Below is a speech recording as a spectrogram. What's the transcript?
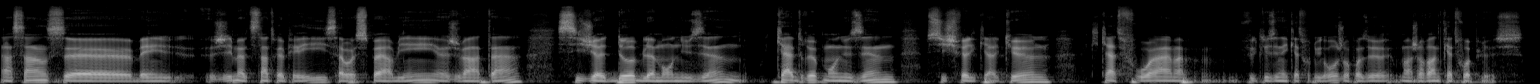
Dans le sens, euh, ben, j'ai ma petite entreprise, ça va super bien, je vends tant. Si je double mon usine, quadruple mon usine, si je fais le calcul, quatre fois, vu que l'usine est quatre fois plus grosse, je vais produire, je vais vendre quatre fois plus.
